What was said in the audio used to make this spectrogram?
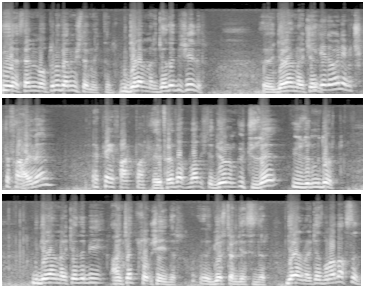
Üye senin notunu vermiş demektir. Bu genel merkezde bir şeydir. Ee, genel merkez... De öyle mi çıktı fark? Aynen. Epey fark var. E, fark var işte diyorum 300'e 124. Bu genel merkezde bir anket şeyidir, e, göstergesidir. Genel merkez buna baksın.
